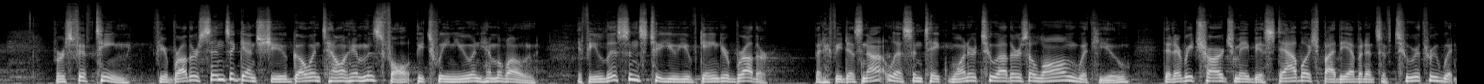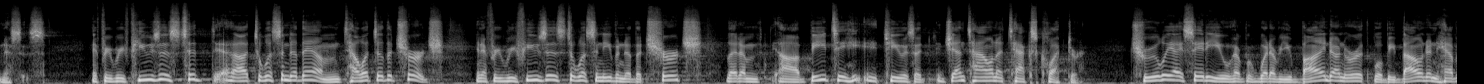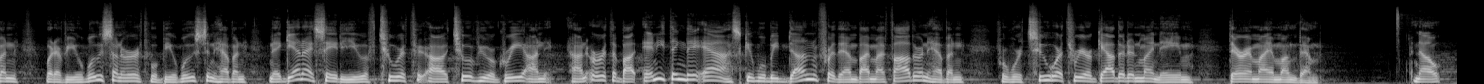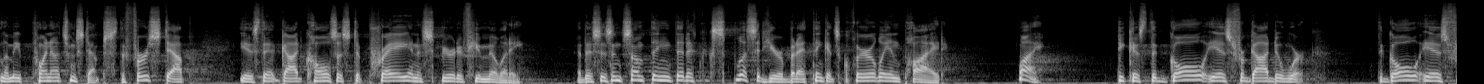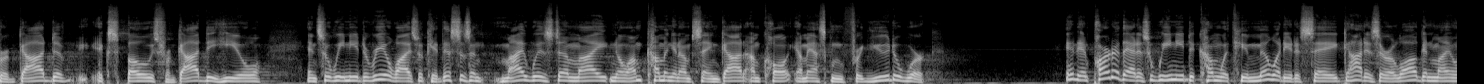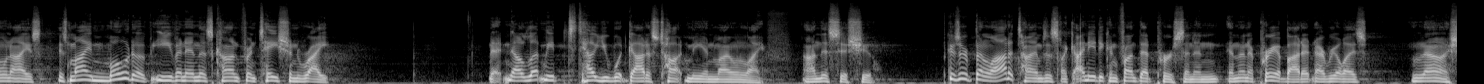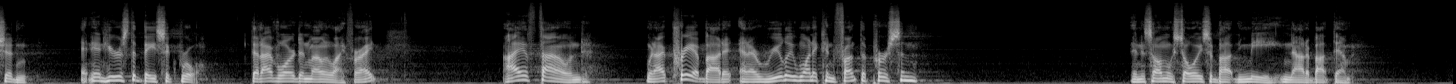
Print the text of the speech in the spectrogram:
Verse 15. If your brother sins against you, go and tell him his fault between you and him alone. If he listens to you, you've gained your brother. But if he does not listen, take one or two others along with you, that every charge may be established by the evidence of two or three witnesses. If he refuses to, uh, to listen to them, tell it to the church. And if he refuses to listen even to the church, let him uh, be to, to you as a Gentile and a tax collector. Truly I say to you, whatever you bind on earth will be bound in heaven, whatever you loose on earth will be loosed in heaven. And again I say to you, if two, or th- uh, two of you agree on, on earth about anything they ask, it will be done for them by my Father in heaven. For where two or three are gathered in my name, there am I among them. Now, let me point out some steps. The first step is that God calls us to pray in a spirit of humility. Now, this isn't something that is explicit here, but I think it's clearly implied. Why? Because the goal is for God to work. The goal is for God to expose, for God to heal. And so we need to realize, okay, this isn't my wisdom, my no, I'm coming and I'm saying, God, I'm calling, I'm asking for you to work. And, and part of that is we need to come with humility to say, God, is there a log in my own eyes? Is my motive even in this confrontation right? Now, let me tell you what God has taught me in my own life on this issue. Because there have been a lot of times it's like, I need to confront that person, and, and then I pray about it and I realize, no, I shouldn't. And, and here's the basic rule that I've learned in my own life, right? I have found when I pray about it and I really want to confront the person, then it's almost always about me, not about them.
